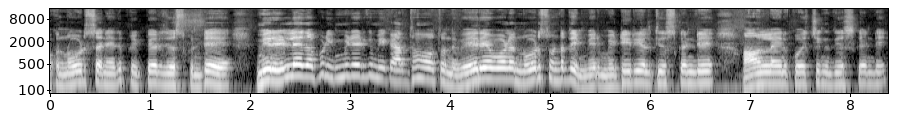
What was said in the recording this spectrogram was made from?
ఒక నోట్స్ అనేది ప్రిపేర్ చేసుకుంటే మీరు వెళ్ళేటప్పుడు ఇమ్మీడియట్గా మీకు అర్థమవుతుంది. వేరే వాళ్ళ నోట్స్ ఉంటుంది. మీరు మెటీరియల్ తీసుకోండి ఆన్లైన్ కోచింగ్ తీసుకోండి.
